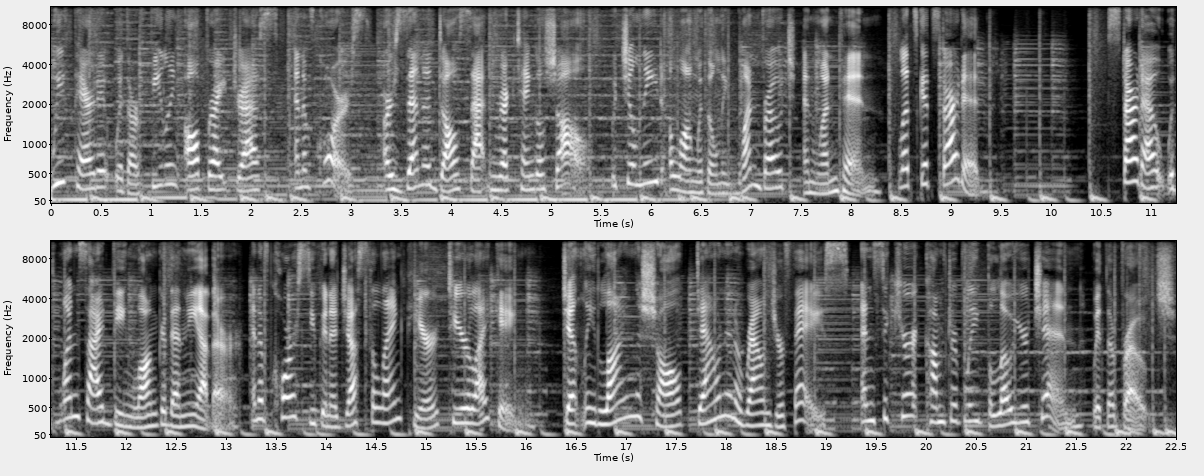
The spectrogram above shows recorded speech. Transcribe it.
we've paired it with our Feeling All Bright dress and, of course, our Zena Doll Satin Rectangle Shawl, which you'll need along with only one brooch and one pin. Let's get started! Start out with one side being longer than the other, and of course you can adjust the length here to your liking. Gently line the shawl down and around your face, and secure it comfortably below your chin with a brooch.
